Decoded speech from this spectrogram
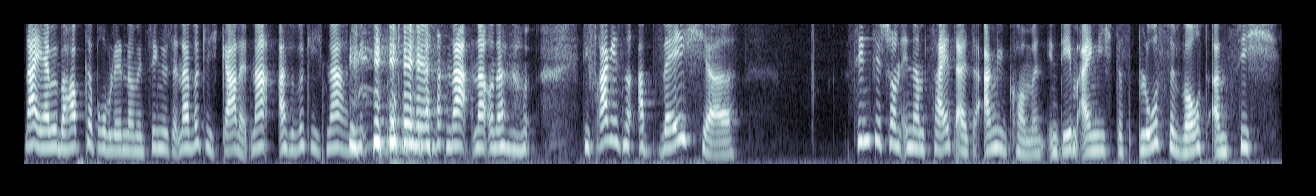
na, ich habe überhaupt kein Problem damit, Single sein. Na, wirklich gar nicht. Na, also wirklich, na, wirklich, das na, na. Und also, die Frage ist nur, ab welcher sind wir schon in einem Zeitalter angekommen, in dem eigentlich das bloße Wort an sich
